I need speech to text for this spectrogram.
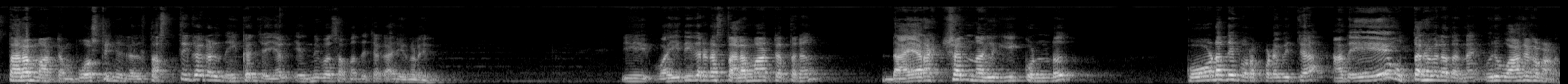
സ്ഥലം മാറ്റം പോസ്റ്റിങ്ങുകൾ തസ്തികകൾ നീക്കം ചെയ്യൽ എന്നിവ സംബന്ധിച്ച കാര്യങ്ങളിൽ. ഈ വൈദികരുടെ സ്ഥലം മാറ്റത്തിന് ഡയറക്ഷൻ നൽകിക്കൊണ്ട് കോടതി പുറപ്പെടുവിച്ച അതേ ഉത്തരവില തന്നെ ഒരു വാചകമാണ്.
